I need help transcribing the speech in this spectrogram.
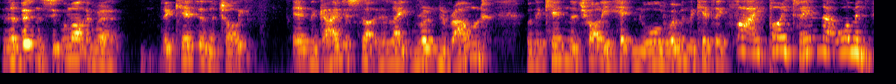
there's a bit in the supermarket where the kid's in the trolley and the guy just started like running around with the kid in the trolley hitting old women. The kid's like, five points for hitting that woman.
